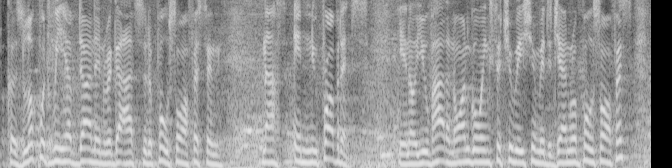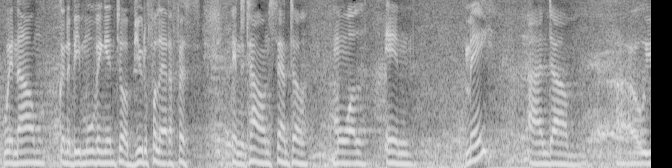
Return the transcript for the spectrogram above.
Because look what we have done in regards to the post office in, in New Providence. You know, you've had an ongoing situation with the General Post Office. We're now going to be moving into a beautiful edifice in the town center mall in May. And um, uh, we,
